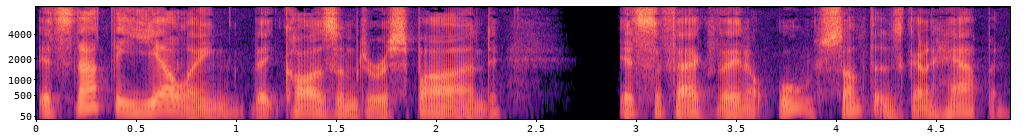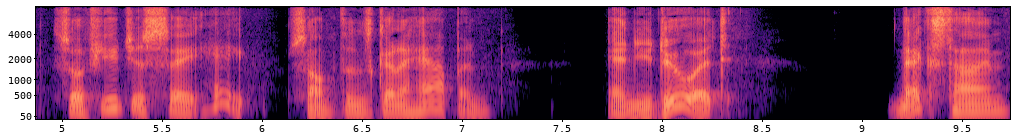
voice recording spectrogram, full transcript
It's not the yelling that caused them to respond. It's the fact that they know, ooh, something's going to happen. So if you just say, hey, something's going to happen, and you do it, next time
